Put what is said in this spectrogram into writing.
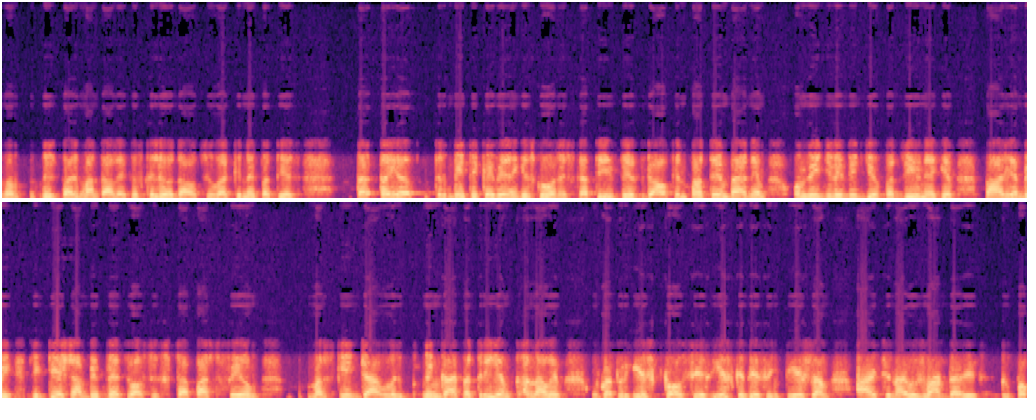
Nu, vispār man tā liekas, ka ļoti daudz cilvēku ir nepatiesi. Tajā bija tikai vienīgais, ko varēja skatīties. Galkina par tiem bērniem un viģili video par dzīvniekiem. Pārējie bija tik tiešām bija pretvalstisks. Tā pati filma man skīd ģēvuli. Viņi gāja pa trījiem kanāliem. Un, kad tur iesklausies, ieskaties, viņi tiešām aicināja uz vardarbību,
